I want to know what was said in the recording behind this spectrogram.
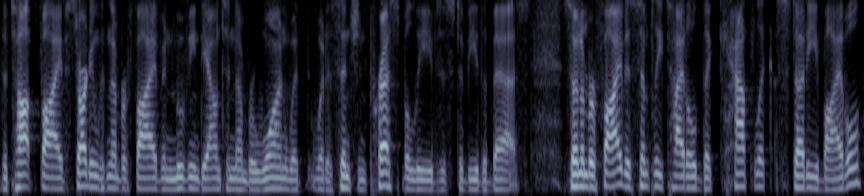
the top five, starting with number five and moving down to number one, with what Ascension Press believes is to be the best. So number five is simply titled the Catholic Study Bible.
